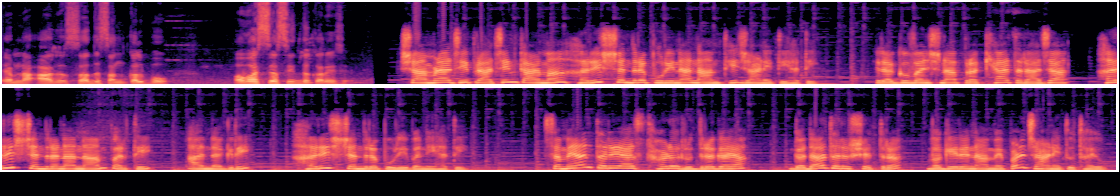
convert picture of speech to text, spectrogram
એમના આ સદ સંકલ્પો અવશ્ય સિદ્ધ કરે છે. શામળાજી પ્રાચીન કાળમાં હરિશ્ચંદ્રપુરીના નામથી જાણીતી હતી. રઘુવંશના પ્રખ્યાત રાજા હરિશ્ચંદ્રના નામ પરથી આ નગરી હરિશ્ચંદ્રપુરી બની હતી. સમયાંતરે આ સ્થળ રુદ્રગયા, ગદાધર ક્ષેત્ર વગેરે નામે પણ જાણીતું થયું.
